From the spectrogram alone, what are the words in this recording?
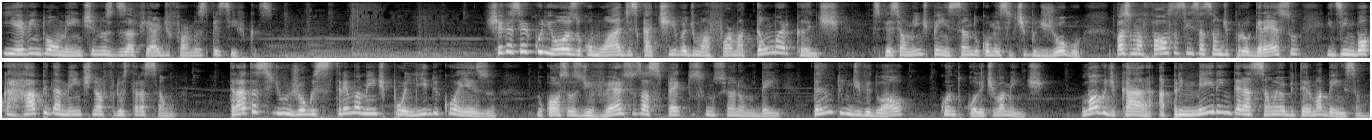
e eventualmente nos desafiar de formas específicas. Chega a ser curioso como Hades cativa de uma forma tão marcante, especialmente pensando como esse tipo de jogo passa uma falsa sensação de progresso e desemboca rapidamente na frustração. Trata-se de um jogo extremamente polido e coeso, no qual seus diversos aspectos funcionam bem tanto individual quanto coletivamente. Logo de cara, a primeira interação é obter uma benção,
